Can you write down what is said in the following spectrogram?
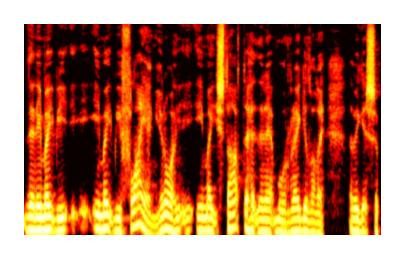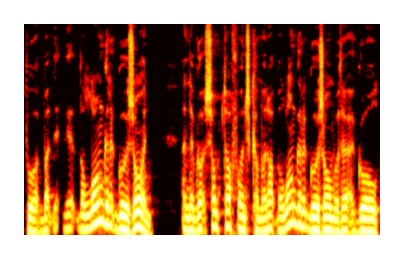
then he might be he might be flying. You know, he, he might start to hit the net more regularly if he gets support. But the, the longer it goes on, and they've got some tough ones coming up, the longer it goes on without a goal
